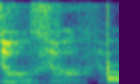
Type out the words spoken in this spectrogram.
So.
